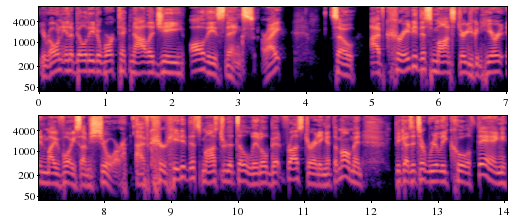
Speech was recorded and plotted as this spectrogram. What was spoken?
your own inability to work technology, all these things, all right? So I've created this monster. You can hear it in my voice, I'm sure. I've created this monster that's a little bit frustrating at the moment because it's a really cool thing.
